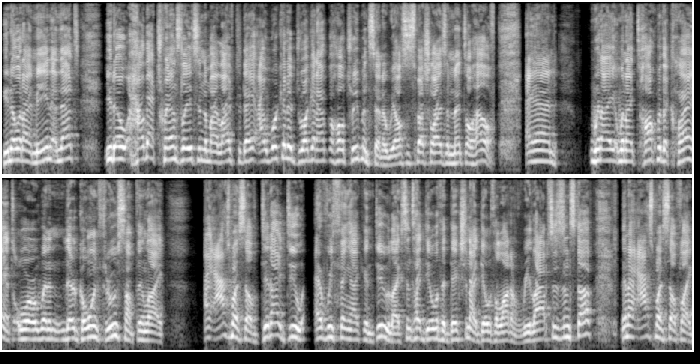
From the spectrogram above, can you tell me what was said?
You know what I mean? And that's, you know, how that translates into my life today. I work at a drug Drug and Alcohol Treatment Center. We also specialize in mental health. And when I, when I talk with a client or when they're going through something like, I ask myself, did I do everything I can do? Like, since I deal with addiction, I deal with a lot of relapses and stuff, then I ask myself, like,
